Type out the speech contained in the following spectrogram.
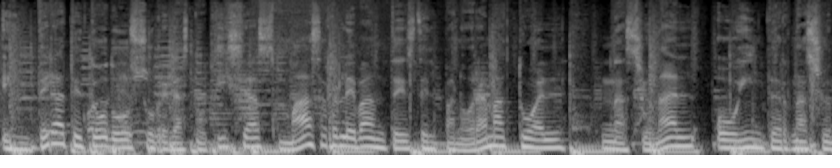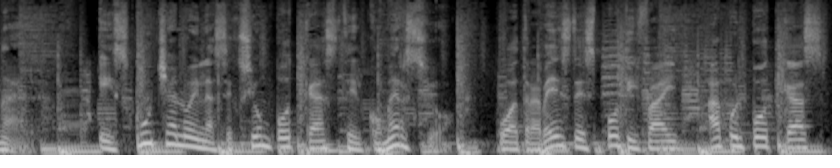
Entérate todo sobre las noticias más relevantes del panorama actual, nacional o internacional. Escúchalo en la sección podcast del comercio o a través de Spotify, Apple Podcast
